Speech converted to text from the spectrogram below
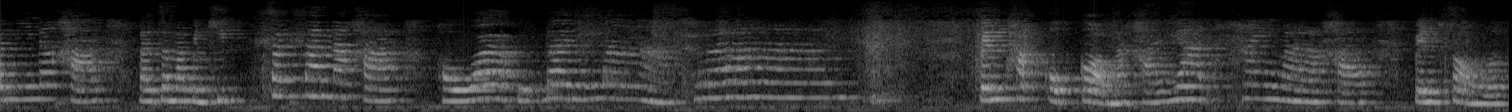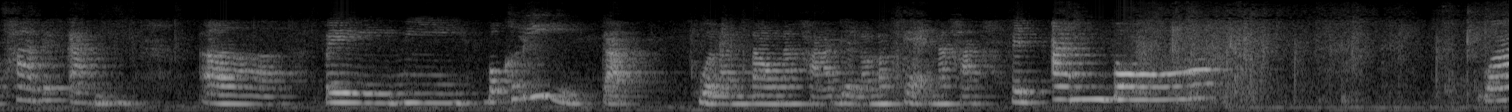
ันนี้นะคะ เราจะมาเป็นคลิปสั้นๆนะคะ เพราะว่ากุ๊กได้นี้มาครับเป็นผักกบกรอบนะคะ ญาติให้มานะคะ เป็นสองรสชาติด้วยกันเอ่อไปมีบรอกโคลีกับถั่วลันเตานะคะ เดี๋ยวเรามาแกะนะคะ เป็นอันบอกว่า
